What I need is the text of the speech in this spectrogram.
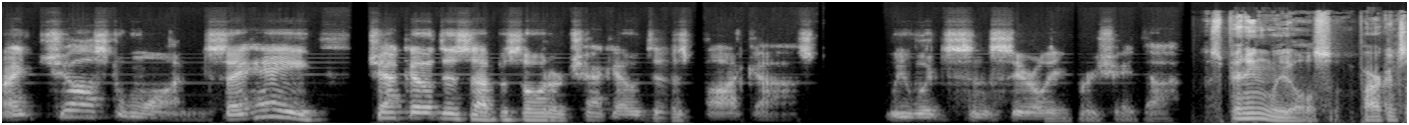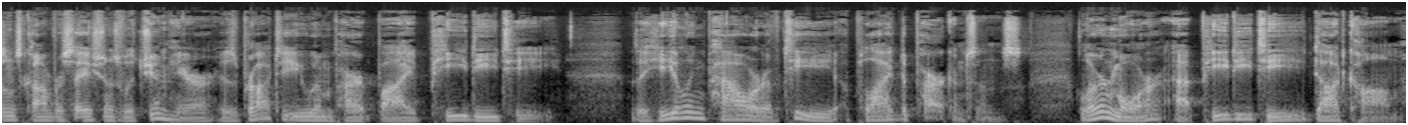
right? Just one. Say, hey, check out this episode or check out this podcast. We would sincerely appreciate that. Spinning Wheels, Parkinson's Conversations with Jim here, is brought to you in part by PD Tea, the healing power of tea applied to Parkinson's. Learn more at PDTea.com.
